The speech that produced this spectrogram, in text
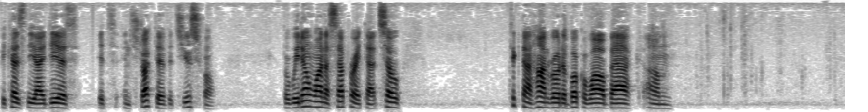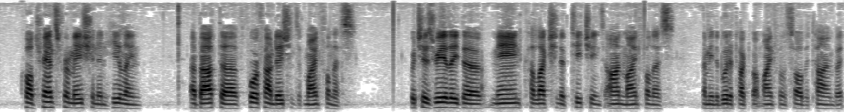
Because the idea is it's instructive, it's useful. But we don't want to separate that. So Thich Nhat Hanh wrote a book a while back um, called Transformation and Healing about the four foundations of mindfulness, which is really the main collection of teachings on mindfulness. I mean, the Buddha talked about mindfulness all the time, but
